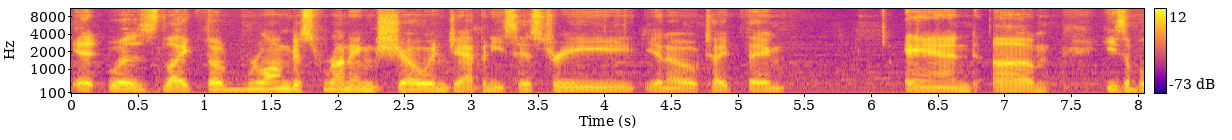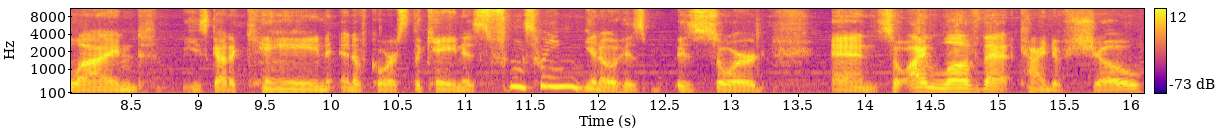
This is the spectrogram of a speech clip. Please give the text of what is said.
it was like the longest running show in Japanese history, you know, type thing. And um, he's a blind. He's got a cane, and of course, the cane is swing swing. You know, his his sword, and so I love that kind of show.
